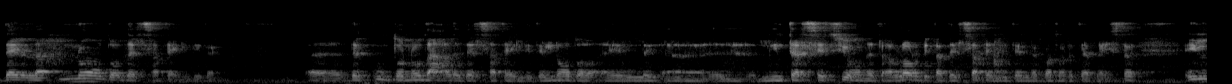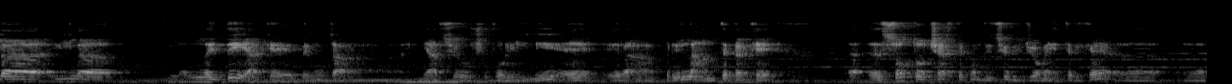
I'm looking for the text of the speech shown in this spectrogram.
del nodo del satellite, eh, del punto nodale del satellite. Il nodo è eh, l'intersezione tra l'orbita del satellite e l'equatore terrestre. Il, il l'idea che è venuta a Ignazio Ciufolini era brillante perché eh, sotto certe condizioni geometriche, eh, eh,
